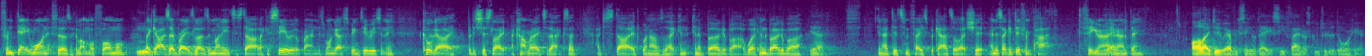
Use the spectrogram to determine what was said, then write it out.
from day one, it feels like a lot more formal. Like guys that have raised loads of money to start like a cereal brand. There's one guy I was speaking to recently. Cool guy, but it's just like I can't relate to that because I, I just started when I was like in, in a burger bar, working in a burger bar Yeah. you know, did some Facebook ads, all that shit. And it's like a different path to figuring out Yeah. your own thing. all I do every single day is see founders come through the door here.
